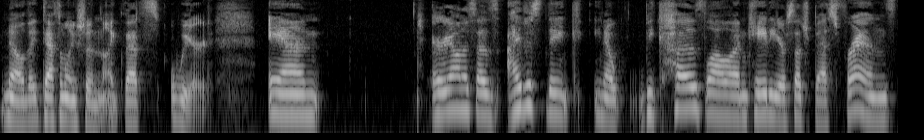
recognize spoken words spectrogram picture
no, they definitely shouldn't. Like that's weird. And Ariana says, I just think, you know, because Lala and Katie are such best friends,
